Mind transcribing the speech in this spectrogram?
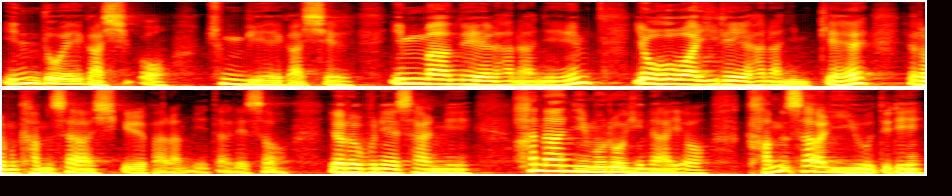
인도해 가시고 준비해 가실 임마누엘 하나님, 여호와 이레의 하나님께 여러분 감사하시길 바랍니다. 그래서 여러분의 삶이 하나님으로 인하여 감사할 이유들이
